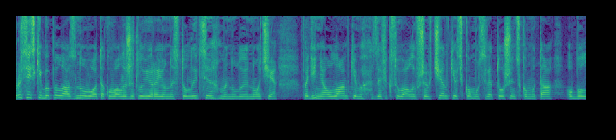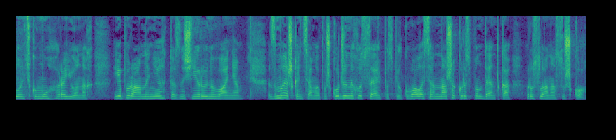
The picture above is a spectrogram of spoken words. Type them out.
Російські БПЛА знову атакували житлові райони столиці минулої ночі. Падіння уламків зафіксували в Шевченківському, Святошинському та Оболонському районах. Є поранені та значні руйнування. З мешканцями пошкоджених осель поспілкувалася наша кореспондентка Руслана Сушко.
